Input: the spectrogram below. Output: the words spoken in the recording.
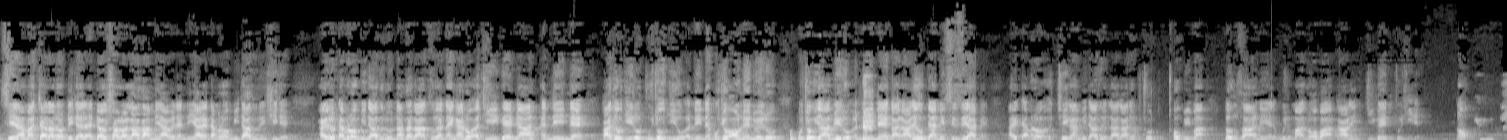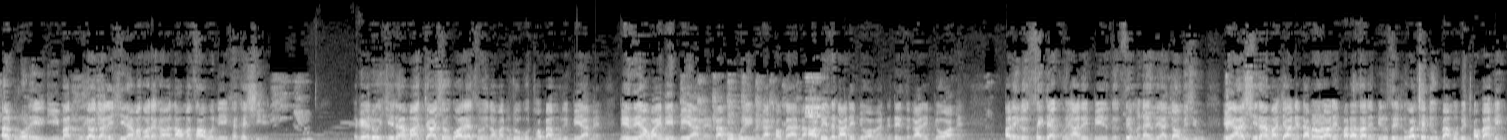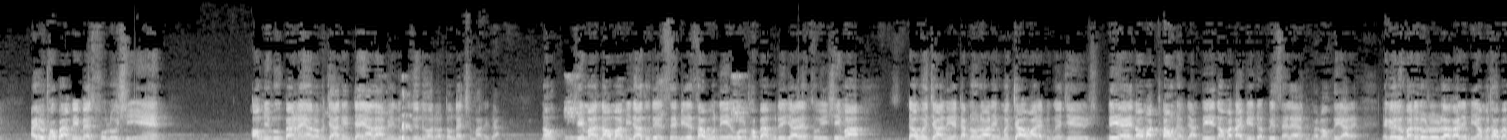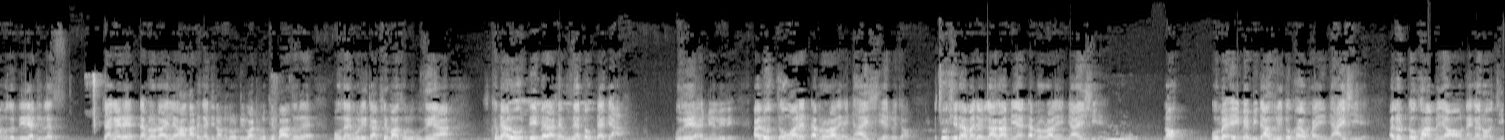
စီရမ်းမှာကြတာတော့တေးကြတယ်အပြောက်6လလာကမရဘဲနဲ့နေရတဲ့တမတော်မိသားစုတွေရှိတယ် အဲ့လိုတက်မတော်မိသားစုတို့နတ်သက်ကအစိုးရနိုင်ငံတော်အကြီးအကဲများအနေနဲ့ကာချုပ်ကြီးတို့ဒူးချုပ်ကြီးတို့အနေနဲ့ဗိုလ်ချုပ်အောင်လင်းတွေးတို့ဗိုလ်ချုပ်ရာပြည့်တို့အနေနဲ့ကဒါတွေကိုပြန်ပြီးစစ်ဆေးရမယ်အဲ့တက်မတော်အခြေခံမိသားစုလာကတို့တချို့ထုတ်ပြီးမှသုံးစားနေရဝိဓမလောဘဓာတ်တွေအကြီးအကဲတချို့ရှိတယ်နော်အဲ့တော့သူတို့တွေဒီမှာသူတို့ယောက်ျားတွေရှေ့တန်းမှာသွားတဲ့ခါနောက်မှာစားဝတ်နေခက်ခဲရှိတယ် တကယ်လို့ရှေ့တန်းမှာကြာရှုံးသွားတယ်ဆိုရင်တော့မှသူတို့ကိုထောက်ပံ့မှုတွေပေးရမယ်နေစရာဝိုင်းတွေပေးရမယ်ပံ့ပိုးမှုတွေများများထောက်ပံ့ရမယ်အားပေးစကားတွေပြောရမယ်တစ်တိတ်စကားတွေပြောရမယ်အဲ့ဒီလိုစိတ်သက်ခွင့်အားတွေပေးတယ်ဆိုစစ်မနိုင်စရာအကြောင်းမရှိဘူးအေးအားရှေ့တန်းမှာကြာနေတမတော်သားတွေပတ္တသားတွေပြည်သူစစ်လိုအပ်ချက်တွေကိုပံ့ပိုးပေးထောက်ပံ့ပေးအဲ့လိုထောက်ပံ့ပေးမဲ့ဆိုလို့ရှိရင်အောင်မြင်မှုပန်းနိုင်ရတော့မကြခင်ပြန်ရလာမယ်လို့ဦးဇင်းတို့ကတော့တုံးတက်ချင်ပါတယ်ဗျ နော်ရှေ့မှာနောက်မှမိသားစုတွေအဆင်ပြေတဲ့သဘောနေအကုန်လုံးထောက်ပံ့မှုတွေရတယ်ဆိုရင်ရှေ့မှာတာဝန်ကျနေတဲ့တပ်မတော်သားတွေဥမာကြွားတဲ့လူငယ်ချင်းတေးရင်တော့မှဖြောင်းတယ်ဗျာတေးတော့မှတိုင်းပြည်အတွက်ပေးဆက်လိုက်တာသူဖြောင်းဖြောင်းသေးရတယ်တကယ်လို့မှဒလိုဒလိုလောက်ကလေးမြေအောင်မထောက်ပံ့မှုဆိုတေးတဲ့သူလည်းကြံခဲ့တဲ့တပ်မတော်သားတွေလည်းဟာငါတကယ်ချင်းတော့ဒလိုတီးတော့ဒလိုဖြစ်ပါဆိုတဲ့ပုံစံမျိုးတွေဒါဖြစ်မှာဆိုလို့ဦးစင်းကခင်ဗျားတို့တင်ပြတာထဲဦးစင်းတုံးတက်ပြတာဦးစင်းရဲ့အမြင်လေးတွေအဲ့လိုကြုံရတဲ့တပ်မတော်သားတွေအများကြီးရှိတဲ့အတွက်ကြောင့် အချို့ရှေ့တန်းမှာကြောင့်လာကမြေကတပ်မတော်သားတွေအများကြီးရှိတယ်နော်ဦးမဲ့အိမ်မဲ့မိသားစုတွေဒုက္ခရောက်ထားရင်အများကြီးရှိတယ်အဲ့လိုဒုက္ခမရောက်အောင်နိုင်ငံတော်အကြီး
